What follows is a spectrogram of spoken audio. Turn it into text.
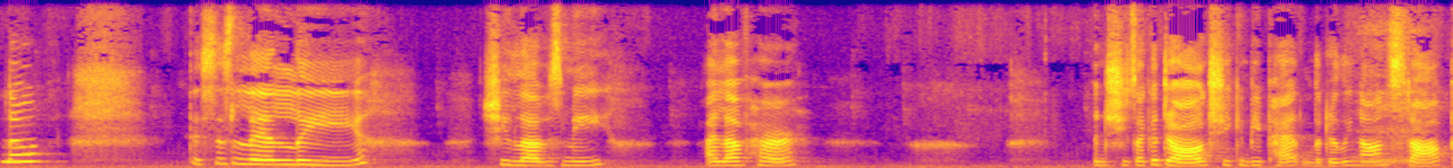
hello. This is Lily. She loves me. I love her. And she's like a dog. She can be pet literally nonstop.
